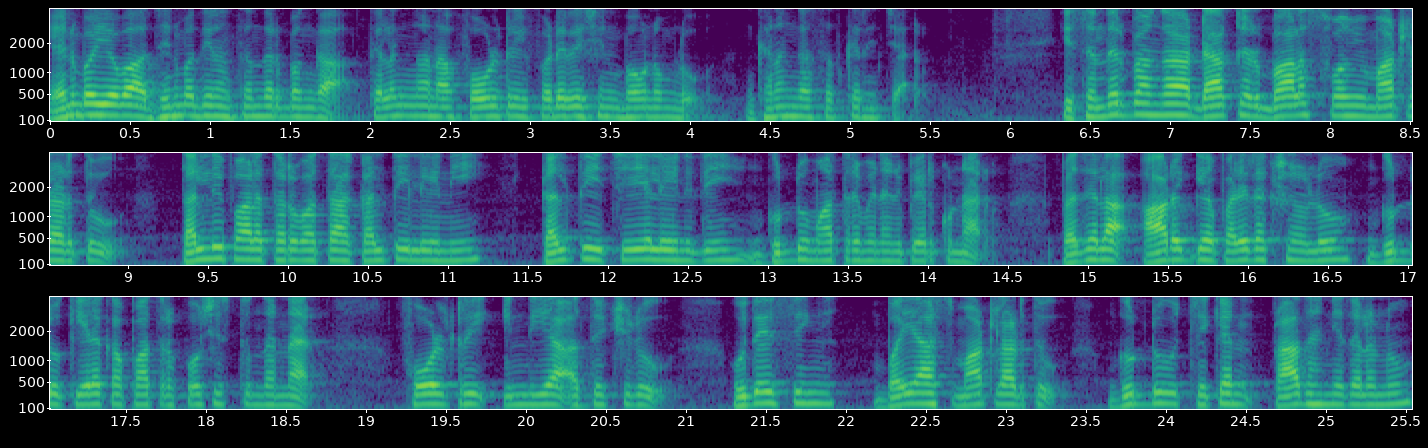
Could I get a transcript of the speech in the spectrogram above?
ఎనభైవ జన్మదినం సందర్భంగా తెలంగాణ పౌల్ట్రీ ఫెడరేషన్ భవనంలో ఘనంగా సత్కరించారు. ఈ సందర్భంగా డాక్టర్ బాలస్వామి మాట్లాడుతూ తల్లిపాల తర్వాత కల్తీ లేని కల్తీ చేయలేనిది గుడ్డు మాత్రమేనని పేర్కొన్నారు. ప్రజల ఆరోగ్య పరిరక్షణలో గుడ్డు కీలక పాత్ర పోషిస్తుందన్నారు. పౌల్ట్రీ ఇండియా అధ్యక్షుడు ఉదయ్ సింగ్ బయాస్ మాట్లాడుతూ గుడ్డు చికెన్ ప్రాధాన్యతలను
